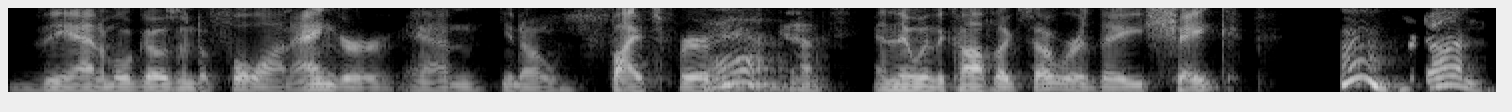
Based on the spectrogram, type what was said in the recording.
the animal goes into full on anger and, you know, fights for everything Yeah. can. And then when the conflict's over, they shake, Mm, they're done.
